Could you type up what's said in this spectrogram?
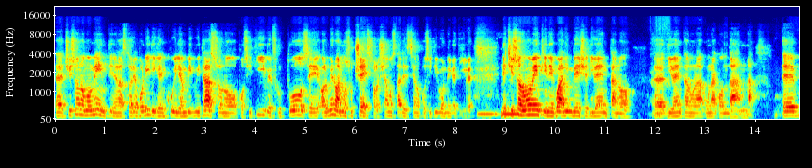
eh, ci sono momenti nella storia politica in cui le ambiguità sono positive, fruttuose o almeno hanno successo, lasciamo stare se siano positive o negative, e ci sono momenti nei quali invece diventano, eh, diventano una, una, condanna. Eh,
